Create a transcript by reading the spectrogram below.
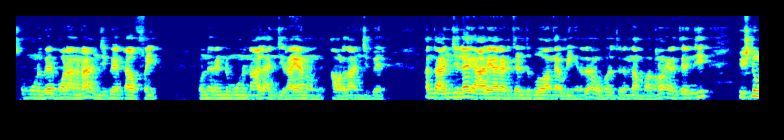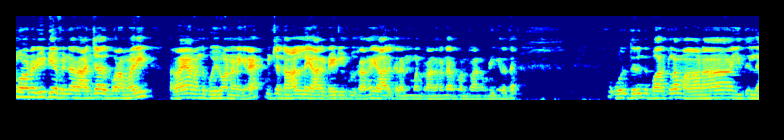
ஸோ மூணு பேர் போனாங்கன்னா அஞ்சு பேர் டாப் ஃபைவ் ஒன்று ரெண்டு மூணு நாலு அஞ்சு ரயான் ஒன்று அவ்வளோதான் அஞ்சு பேர். அந்த அஞ்சில் யார் யார் அடுத்து எடுத்து போவாங்க அப்படிங்கிறத நம்ம பொறுத்திருந்து தான் பார்க்கணும். எனக்கு தெரிஞ்சு விஷ்ணு மோனோட டிடிஎஃப் இன்னார் அஞ்சாவது போகிற மாதிரி ரயான் வந்து போயிடுவான்னு நினைக்கிறேன். மிச்சம் நாலில் யாருக்கு டைட்டில் கொடுக்குறாங்க யாருக்கு ரன் பண்ணுறாங்க ரன்னர் பண்ணுறாங்க அப்படிங்கிறத ஒரு திருந்து பார்க்கலாம். ஆனால் இதில்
